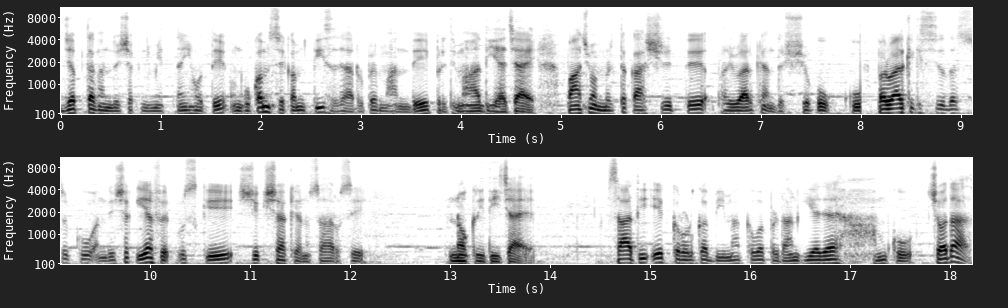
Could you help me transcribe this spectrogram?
जब तक अन्वेषक निमित्त नहीं होते, उनको कम से कम तीस हज़ार मानदेय प्रतिमाह दिया जाए। पाँचवा, मृतक आश्रित परिवार के अन्वेषक शिक्षकों को परिवार के किसी सदस्य को अन्वेषक या फिर उसके शिक्षा के अनुसार उसे नौकरी दी जाए। साथ ही एक करोड़ का बीमा कवर प्रदान किया जाए। हमको चौदह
